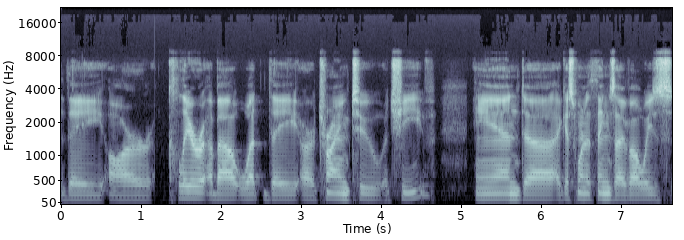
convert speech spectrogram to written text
They are clear about what they are trying to achieve. And uh, I guess one of the things I've always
